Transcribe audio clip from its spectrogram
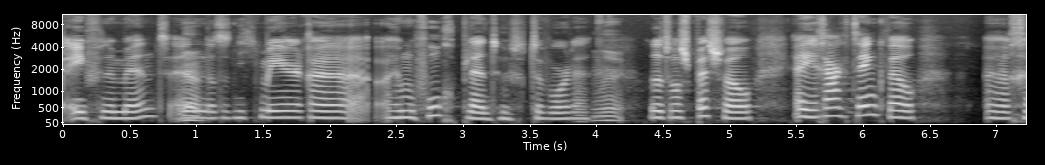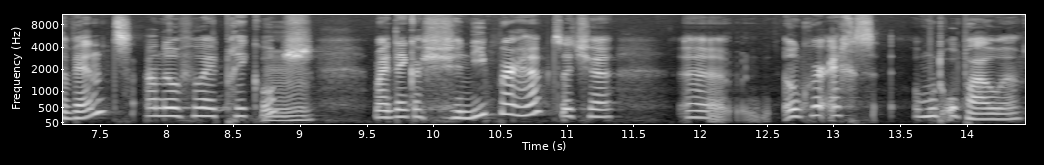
evenement. En Ja. dat het niet meer eh, helemaal volgepland hoefde te worden. Nee. Dat was best wel... Ja, je raakt denk ik wel gewend aan de hoeveelheid prikkels. Mhm. Maar ik denk als je ze niet meer hebt, dat je ook weer echt moet ophouden.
